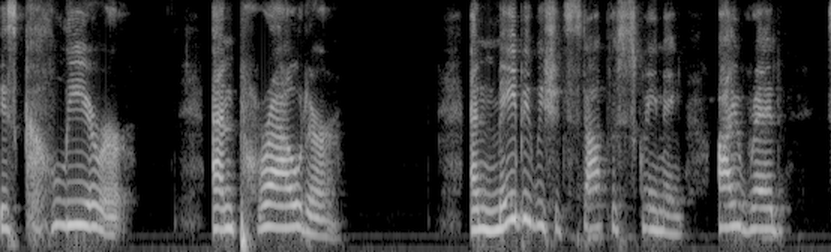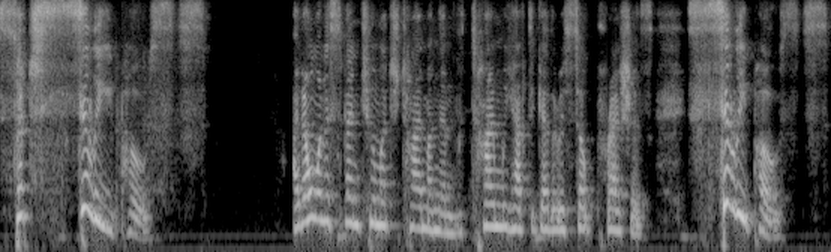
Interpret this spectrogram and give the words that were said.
is clearer and prouder. And maybe we should stop the screaming. I read such silly posts. I don't want to spend too much time on them. The time we have together is so precious. Silly posts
